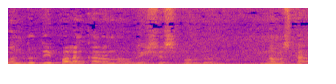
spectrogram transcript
ಬಂದು ದೀಪಾಲಂಕಾರವನ್ನು ವೀಕ್ಷಿಸಬಹುದು. ನಮಸ್ಕಾರ.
